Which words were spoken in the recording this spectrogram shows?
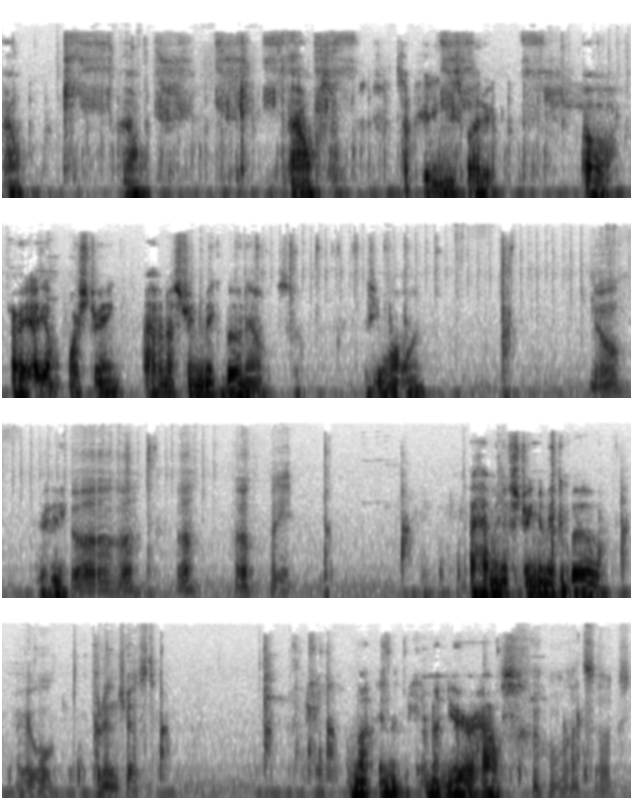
Ow. Ow. Ow. Stop hitting me, spider. Oh, alright, I got more string. I have enough string to make a bow now, so if you want one. No? Perfect. Oh, oh, oh, oh, okay. I have enough string to make a bow. Alright, well, put it in the chest. I'm not in the, I'm not near your house. well, that sucks.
